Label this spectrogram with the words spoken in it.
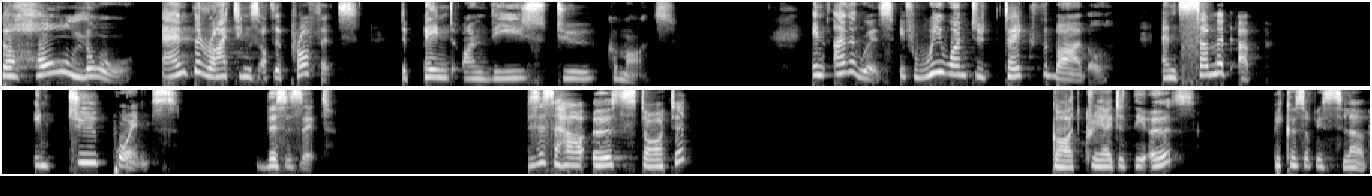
The whole law and the writings of the prophets depend on these two commands. In other words, if we want to take the Bible and sum it up in two points, this is it. This is how earth started. God created the earth because of his love.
